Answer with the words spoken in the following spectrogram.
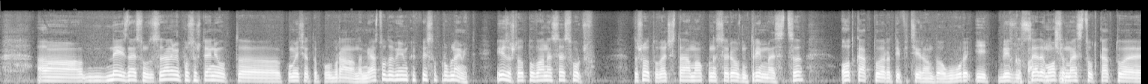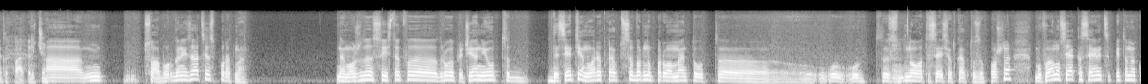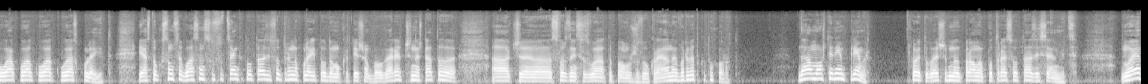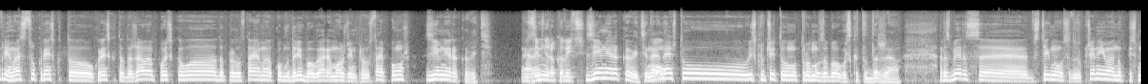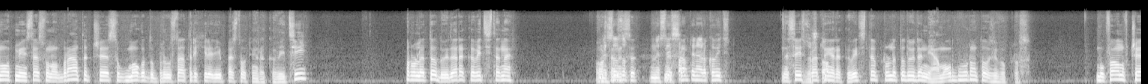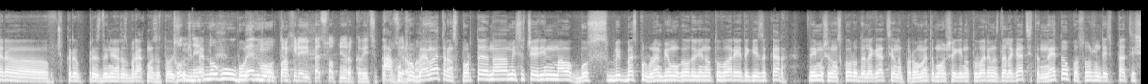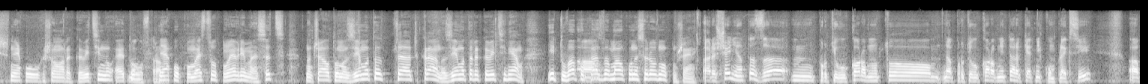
а, не изнесено заседание, ми посещение от а, Комисията по отбрана на място, да видим какви са проблемите. И защо това не се случва. Защото вече става малко несериозно. Три месеца откакто е ратифициран договор и близо 7-8 е месеца откакто е... Каква е причина? слаба организация, според мен. Не може да се изтъква друга причина. Ние от 10 януари, откакто се върна парламента от, от, от новата сесия, откакто започна, буквално всяка седмица питаме кога, кога, кога, кога с колегите. И аз тук съм съгласен с оценката от тази сутрин на колегите от Демократична България, че нещата, а, че, свързани с военната помощ за Украина, не вървят като хората. Давам още един пример, който беше направо ме потреса от тази седмица. Ноември месец украинската, украинската държава е поискала да предоставим, ако дали България може да им предостави помощ, зимни ръкавици. Не, Зимни нещо... ръкавици. Зимни ръкавици. Не е нещо изключително трудно за българската държава. Разбира се, стигнало се до заключение. Има едно писмо от Министерство на отбраната, че могат да предоставят 3500 ръкавици. Пролета дойде, ръкавиците не. Още не са, не са, не са изпратени ръкавиците. Не са изпратени Защо? ръкавиците, пролета дойде. Няма отговор на този въпрос. Буквално вчера през деня разбрахме за този То случай. То не е много обемно 3500 ръкавици Ако проблема е транспорта, една, мисля, че един малък бус би, без проблем би могъл да ги натовари и да ги закара. Да имаше наскоро делегация на парламента, може да ги натоварим с делегацията. Не е толкова сложно да изпратиш няколко кашона ръкавици, но ето няколко месеца от ноември месец, началото на зимата, сега края на зимата ръкавици няма. И това показва а, малко несериозно отношение. Решенията за противокорабните ракетни комплекси,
